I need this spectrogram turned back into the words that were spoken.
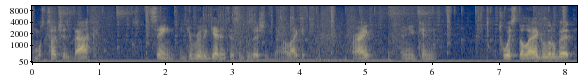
almost touch his back. It's insane. He can really get into some positions, man. I like it. All right, and you can twist the leg a little bit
